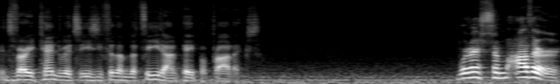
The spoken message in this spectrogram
it's very tender. It's easy for them to feed on paper products. What are some other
